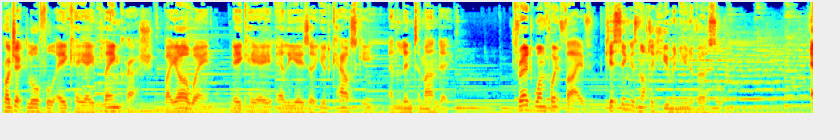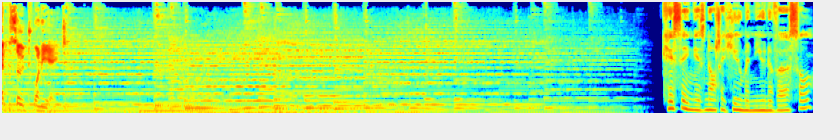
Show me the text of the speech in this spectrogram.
Project Lawful aka Planecrash by Iarwain aka Eliezer Yudkowsky and lintamande. Thread 1.5 Kissing is not a human universal. Episode 28 Kissing is not a human universal.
